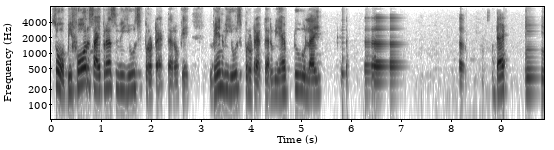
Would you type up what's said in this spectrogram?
so before cypress we use protractor okay when we use protractor we have to like uh, that uh,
